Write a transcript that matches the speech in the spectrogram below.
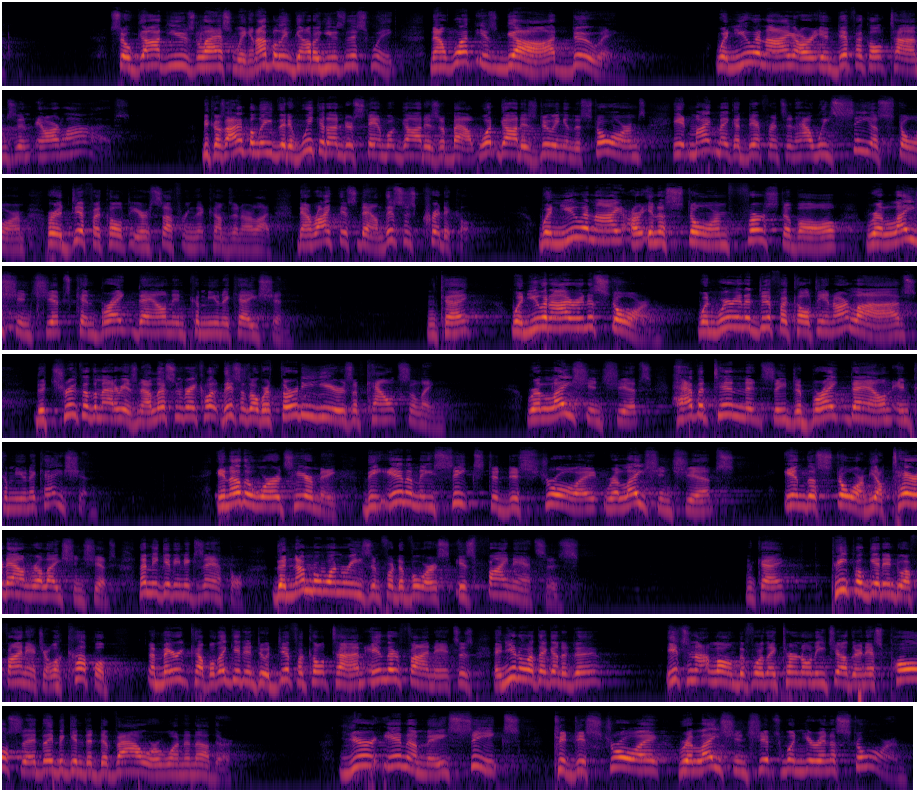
So God used last week, and I believe God will use this week. Now, what is God doing when you and I are in difficult times in, in our lives? Because I believe that if we could understand what God is about, what God is doing in the storms, it might make a difference in how we see a storm or a difficulty or suffering that comes in our life. Now, write this down. This is critical. When you and I are in a storm, first of all, relationships can break down in communication. Okay? When you and I are in a storm, when we're in a difficulty in our lives, the truth of the matter is, now listen very close. This is over 30 years of counseling. Relationships have a tendency to break down in communication. In other words, hear me. The enemy seeks to destroy relationships in the storm. He'll tear down relationships. Let me give you an example. The number one reason for divorce is finances. Okay? People get into a financial, a couple a married couple, they get into a difficult time in their finances, and you know what they're going to do? It's not long before they turn on each other, and as Paul said, they begin to devour one another. Your enemy seeks to destroy relationships when you're in a storm.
